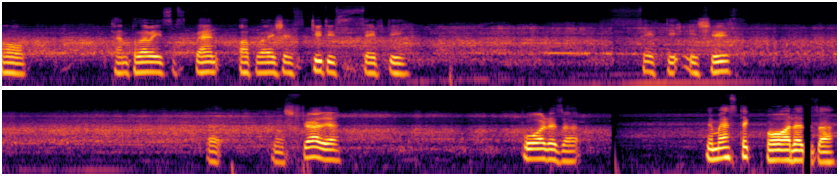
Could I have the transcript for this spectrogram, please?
or temporarily suspend operations due to safety safety issues. Uh, in Australia, borders are domestic borders are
